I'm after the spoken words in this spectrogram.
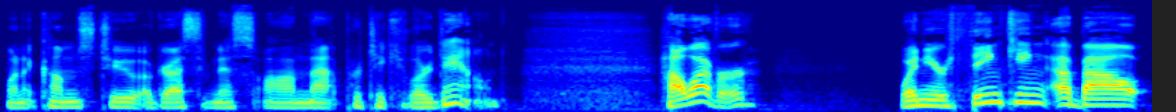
when it comes to aggressiveness on that particular down. However, when you're thinking about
